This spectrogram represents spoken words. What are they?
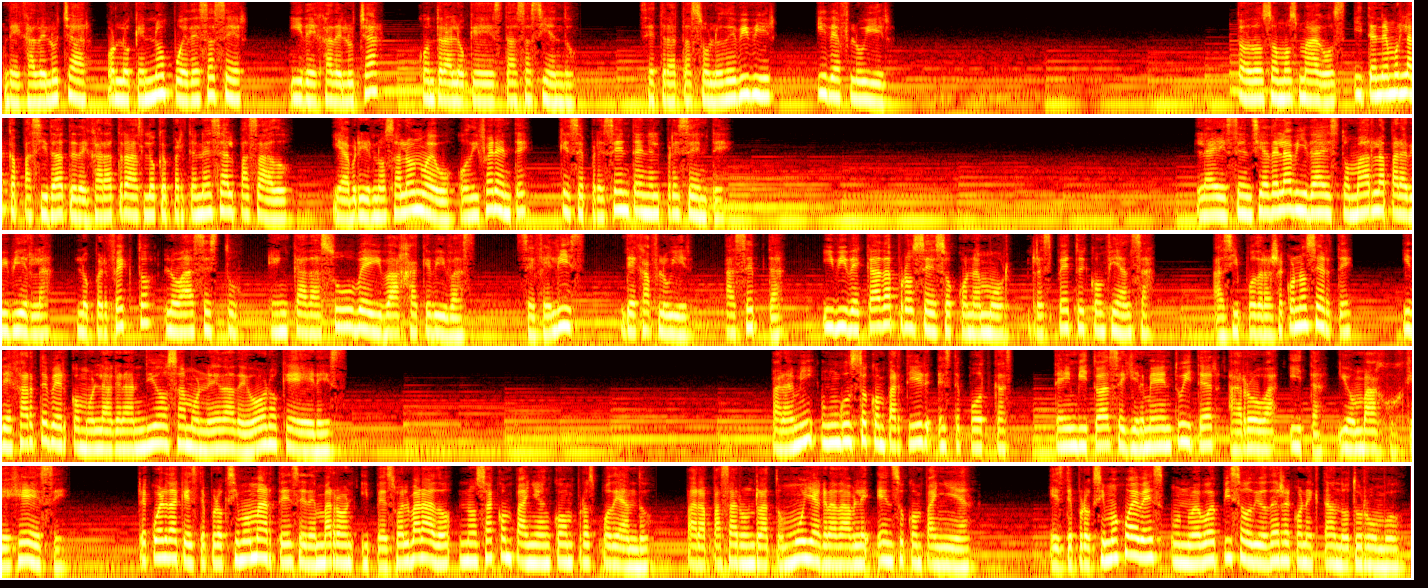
Deja de luchar por lo que no puedes hacer y deja de luchar contra lo que estás haciendo. Se trata solo de vivir y de fluir. Todos somos magos y tenemos la capacidad de dejar atrás lo que pertenece al pasado y abrirnos a lo nuevo o diferente que se presenta en el presente. La esencia de la vida es tomarla para vivirla. Lo perfecto lo haces tú, en cada sube y baja que vivas. Sé feliz, deja fluir, acepta y vive cada proceso con amor, respeto y confianza. Así podrás reconocerte y dejarte ver como la grandiosa moneda de oro que eres. Para mí, un gusto compartir este podcast te invito a seguirme en Twitter arroba ita-ggs. Recuerda que este próximo martes Eden Barrón y Peso Alvarado nos acompañan con Prospodeando para pasar un rato muy agradable en su compañía. Este próximo jueves un nuevo episodio de Reconectando tu rumbo.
